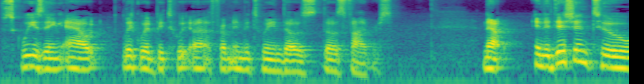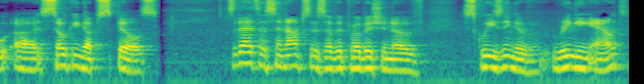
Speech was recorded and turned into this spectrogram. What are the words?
squeezing out liquid between, uh, from in between those, those fibers. Now, in addition to uh, soaking up spills, so that's a synopsis of the prohibition of squeezing, of wringing out.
